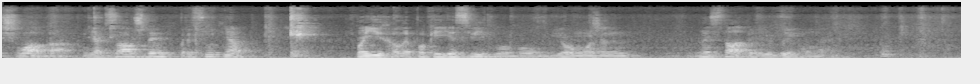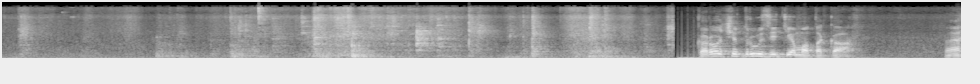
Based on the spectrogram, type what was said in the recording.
Швабра, як завжди, присутня. Поїхали, поки є світло, бо його може не стати в будь-який момент. Коротше, друзі, тема така.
